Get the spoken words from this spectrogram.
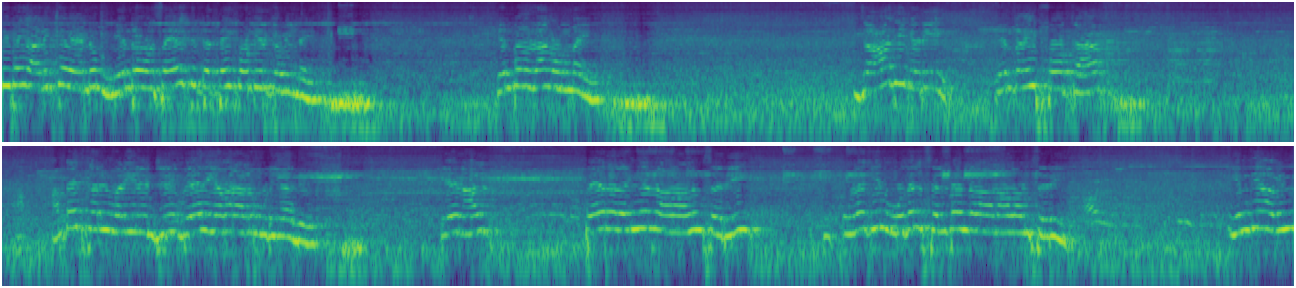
ஈவை அளிக்க வேண்டும் என்ற ஒரு செயல் திட்டத்தை கொண்டிருக்கவில்லை. என்பதுதான் உண்மை. ஜாதி வெறி என்பதை போக்க அம்பேத்கரின் அம்பேத்கரின் வழியிலின்றி வேறு எவராலும் முடியாது. ஏனால் பேரறிஞரானாலும் சரி உலகின் முதல் செல்வங்களானாலும் சரி இந்தியாவின்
